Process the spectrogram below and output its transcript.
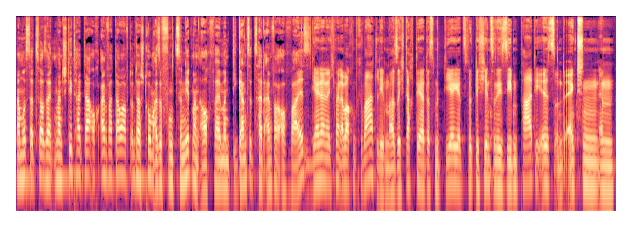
man muss dazu sagen, man steht halt da auch einfach dauerhaft unter Strom. Also funktioniert man auch, weil man die ganze Zeit einfach auch weiß. Ja, nein, ich meine aber auch im Privatleben. Also ich dachte ja, dass mit dir jetzt wirklich 24-7 Party ist und Action im,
